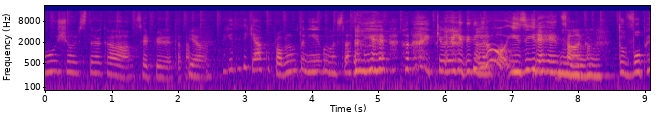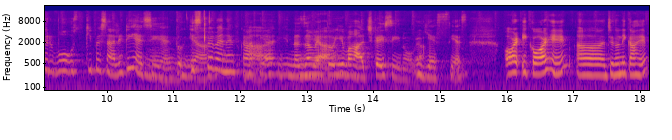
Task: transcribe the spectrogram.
खामोश और इस तरह का सेट पे रहता था Yeah. मैं कहती थी क्या आपको प्रॉब्लम तो नहीं है कोई मसला तो नहीं है क्योंकि मैं कहती थी कि ना इजी रहे इंसान का तो वो फिर वो उसकी पर्सनालिटी ऐसी है तो yeah. इस. पे मैंने कहा हाँ, यार ये नज़म yeah. है तो. ये वहाज का ही सीन होगा यस यस और एक और हैं जिन्होंने कहा है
